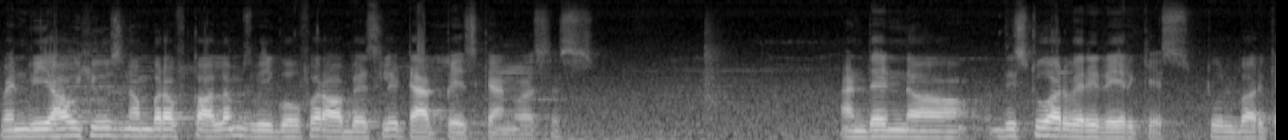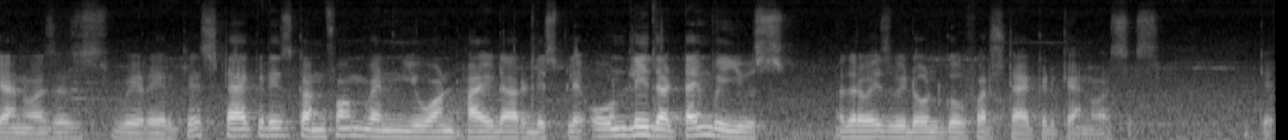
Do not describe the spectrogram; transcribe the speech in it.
When we have huge number of columns, we go for obviously tab based canvases. And then uh, these two are very rare case, toolbar canvases very rare case. Stacked is confirmed when you want hide or display, only that time we use, otherwise we don't go for stacked canvases. Okay.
